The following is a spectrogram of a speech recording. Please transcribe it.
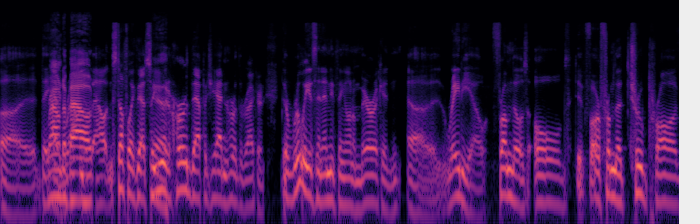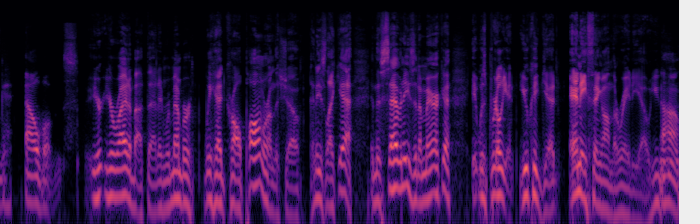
uh they roundabout. roundabout and stuff like that. So yeah. you had heard that, but you hadn't heard the record. There really isn't anything on American uh radio from those old or from the true prog albums. You're you're right about that. And remember, we had Carl Palmer on the show, and he's like, "Yeah, in the '70s in America, it was brilliant. You could get anything on the radio. You uh-huh.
